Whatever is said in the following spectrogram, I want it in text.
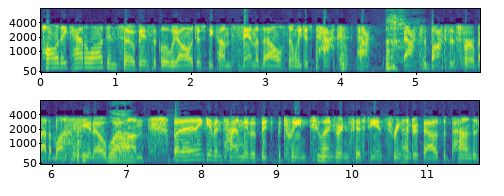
holiday catalog. And so basically we all just become Santa's elves and we just pack, pack backs boxes for about a month, you know. But, Wow. um, but at any given time, we have a bit between 250 and 300,000 pounds of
